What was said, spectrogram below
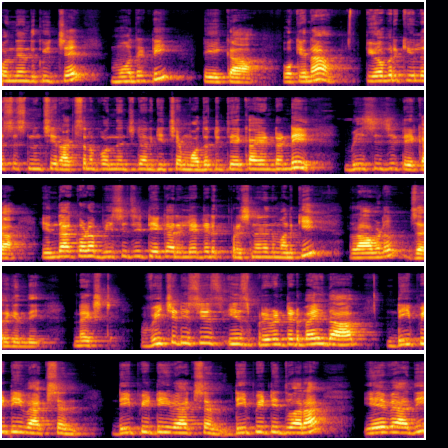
పొందేందుకు ఇచ్చే మొదటి టీకా. ఓకేనా? ట్యూబర్క్యూలోసిస్ నుంచి రక్షణ పొందించడానికి ఇచ్చే మొదటి టీకా ఏంటండి? బీసీజీ టీకా. ఇందాక కూడా బీసీజీ టీకా రిలేటెడ్ ప్రశ్న అనేది మనకి రావడం జరిగింది. Next which disease is prevented by the DPT vaccine DPT vaccine DPT ద్వారా ఏ వ్యాధి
